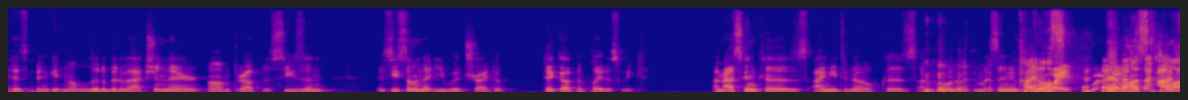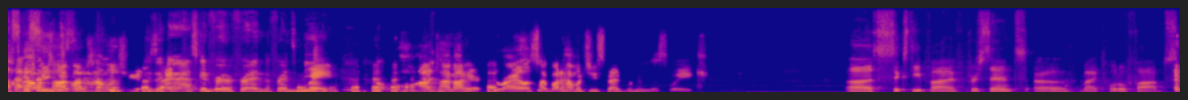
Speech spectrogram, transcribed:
has been getting a little bit of action there um, throughout the season. Is he something that you would try to pick up and play this week? I'm asking because I need to know because I'm going up in my semifinals. Wait, wait, I lost. I lost How about we talk about how much you He's like, I'm asking for a friend. The friend's me. Wait, oh, hold on, time out here. You're. Let's talk about how much you spent for him this week. Uh, 65% of my total FAABs. So,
